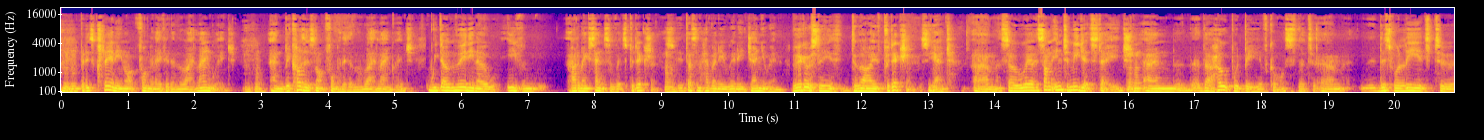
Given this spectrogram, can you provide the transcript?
mm-hmm. but it's clearly not formulated in the right language. And because it's not formulated in the right language, we don't really know even how to make sense of its predictions. It doesn't have any really genuine, rigorously derived predictions yet. Um, so we're at some intermediate stage, and the, hope would be, of course, that um, this will lead to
